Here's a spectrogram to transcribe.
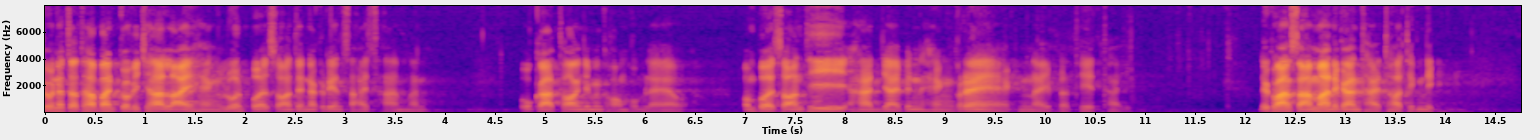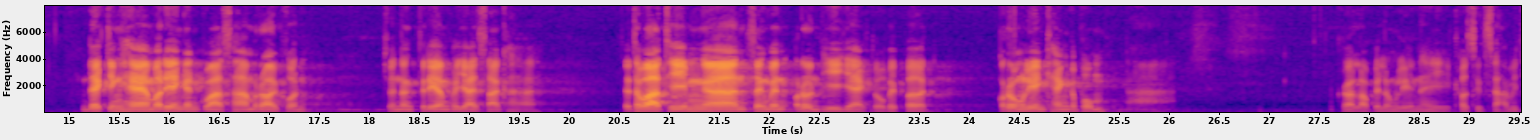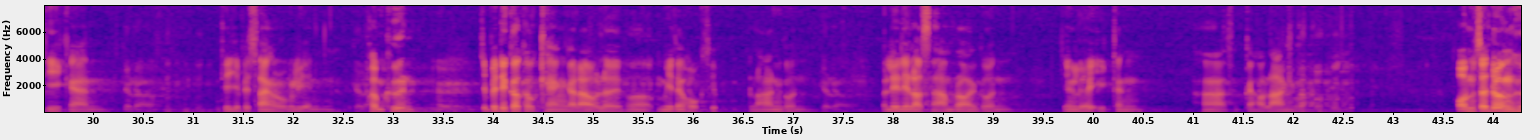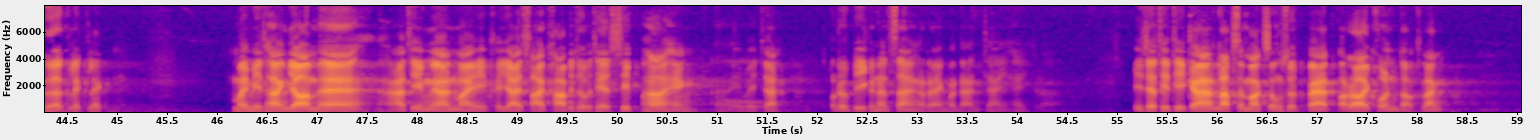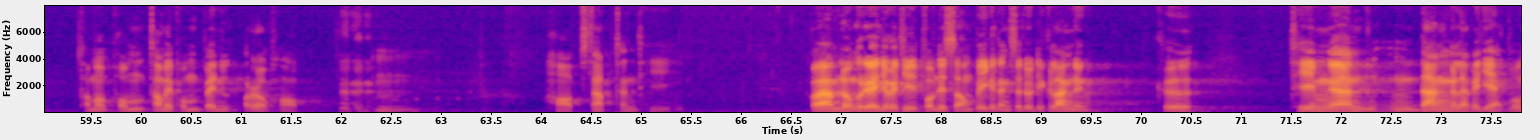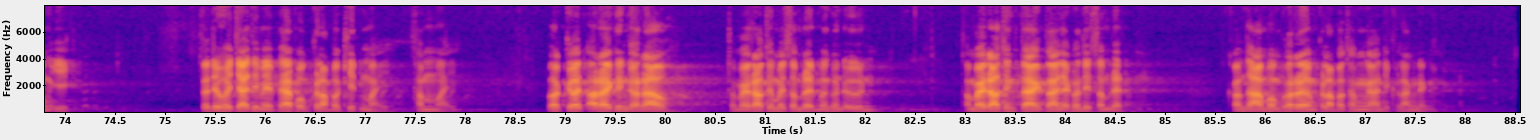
ช่วงนั้นสถาบันกวดวิชาหลายแห่งล้วนเปิดสอนแต่นักเรียนสายสามัญโอกาสทองจะเป็นของผมแล้ว ผมเปิดสอนที่หาดใหญ่เป็นแห่งแรกในประเทศไทย ด้วยความสามารถในการถ่ายทอดเทคนิค เด็กจึงแห่มาเรียนกันกว่า 300 คน จนต้องเตรียมขยายสาขา แต่ถ้าว่าทีมงานซึ่งเป็นรุ่นพี่แยกตัวไปเปิด โรงเรียนแข่งกับผม ก็เราไปโรงเรียนให้เขาศึกษาวิธีการ ที่จะไปสร้างโรงเรียนเพิ่มขึ้น จะไปดึกก็เขาแข่งกับเราเลยเพราะมีตั้ง 60 ล้านคนเรอมาเรียนที่เรา 300 คน ยังเหลืออีกตั้ง 59ล้านกว่าผมสะดุ้งเฮือกเล็ก ๆ ไม่มีทางยอมแพ้ หาทีมงานใหม่ ขยายสาขาไปทั่วประเทศ 15 แห่งอ่าเห็นไหมจ๊ะรุ่นพี่คนนั้นสร้างแรงบันดาลใจให้ มีสถิติการรับสมัครสูงสุด 800 คนต่อครั้งทำให้ผมทำให้ผมเป็นโรคหอบอหอบซับทันที ความรุ่งเรืองอยู่กับชีวิตผมได้สองปีก็ต้องสะดุดอีกครั้งหนึ่ง คือ ทีมงานดังแล้วก็แยกวงอีก แต่ด้วยหัวใจที่ไม่แพ้ผมกลับมาคิดใหม่ทำใหม่ ว่าเกิดอะไรขึ้นกับเราทำไมเราถึงไม่สำเร็จเหมือนคนอื่นทำไมเราถึงแตกต่างจากคนที่สำเร็จคำถามผมก็เริ่มกลับมาทำงานอีกครั้งหนึ่ง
